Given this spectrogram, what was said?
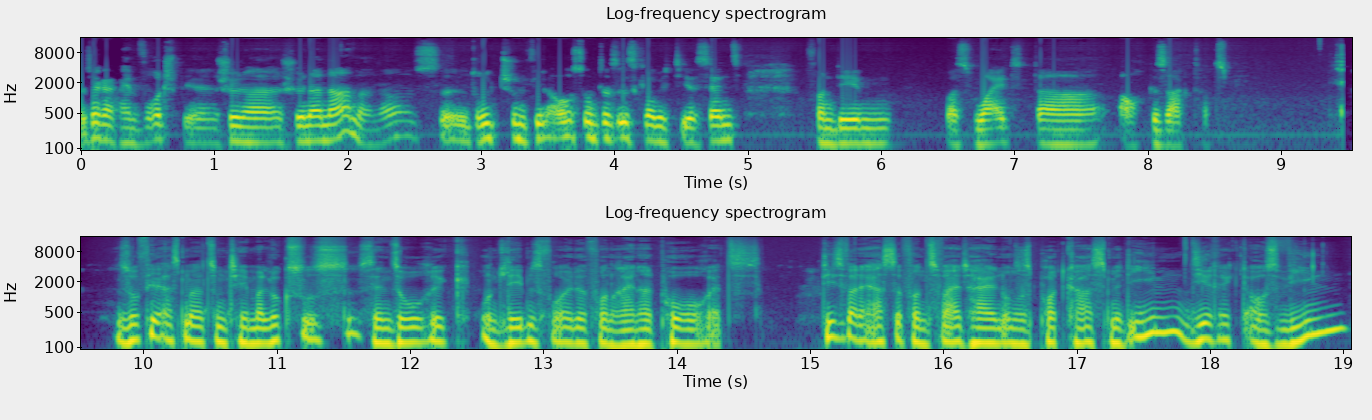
ist ja gar kein Wortspiel, ein schöner, schöner Name. Ne? Es äh, drückt schon viel aus und das ist, glaube ich, die Essenz von dem, was White da auch gesagt hat. So viel erstmal zum Thema Luxus, Sensorik und Lebensfreude von Reinhard Pohoretz. Dies war der erste von zwei Teilen unseres Podcasts mit ihm, direkt aus Wien.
